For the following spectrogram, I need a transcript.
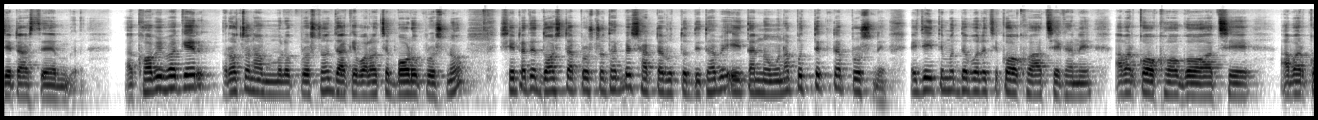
যেটা আসছে খ বিভাগের রচনামূলক প্রশ্ন, যাকে বলা হচ্ছে বড় প্রশ্ন, সেটাতে দশটা প্রশ্ন থাকবে, ষাটটার উত্তর দিতে হবে, এই তার নমুনা প্রত্যেকটা প্রশ্নে। এই যে ইতিমধ্যে বলেছে ক, খ আছে এখানে, আবার ক, খ, গ আছে, আবার ক,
